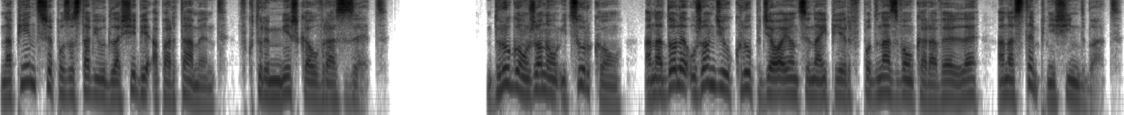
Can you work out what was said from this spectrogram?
Na piętrze pozostawił dla siebie apartament, w którym mieszkał wraz z drugą żoną i córką, a na dole urządził klub działający najpierw pod nazwą Caravelle, a następnie Sindbad.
